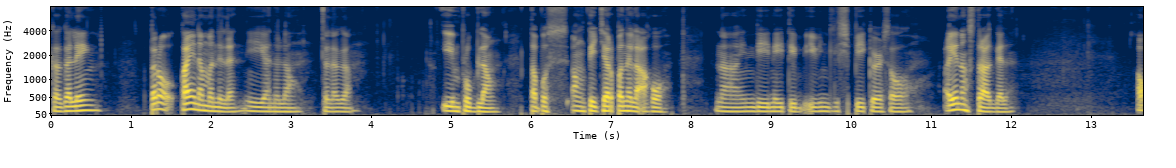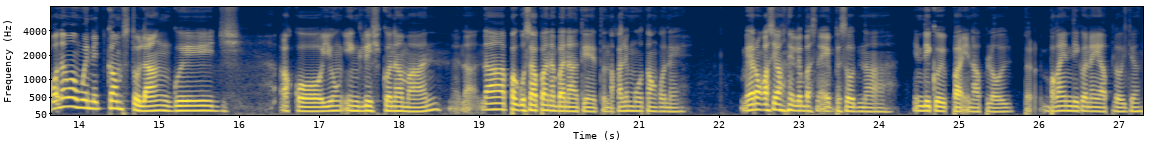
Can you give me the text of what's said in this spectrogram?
kagaling. Pero kaya naman nila, i-ano lang talaga i-improve lang. Tapos, ang teacher pa nila ako na hindi native English speaker. So, ayun ang struggle. Ako naman, when it comes to language, ako, yung English ko naman, na, na pag-usapan na ba natin ito? Nakalimutan ko na eh. Meron kasi ako nilabas na episode na hindi ko pa in-upload. Pero baka hindi ko na i-upload yun.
